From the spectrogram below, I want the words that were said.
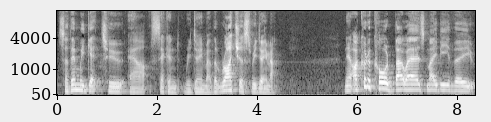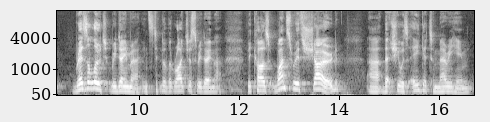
So then we get to our second Redeemer, the righteous Redeemer. Now, I could have called Boaz maybe the resolute Redeemer instead of the righteous Redeemer, because once Ruth showed uh, that she was eager to marry him,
